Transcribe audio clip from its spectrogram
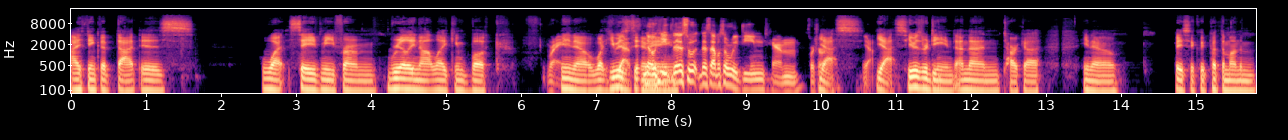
i think that that is what saved me from really not liking book Right. you know what he was yes. doing No, he this this episode redeemed him for sure. yes Yeah. yes he was redeemed and then tarka you know basically put them on the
